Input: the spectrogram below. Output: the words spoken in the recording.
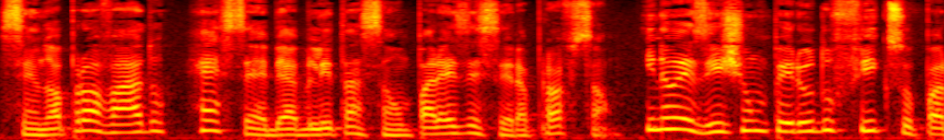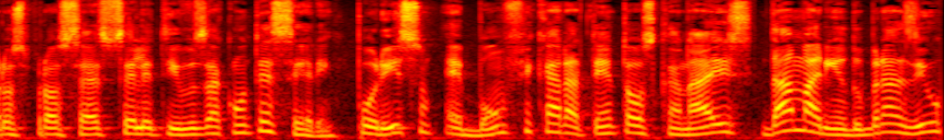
Sendo aprovado, recebe a habilitação para exercer a profissão. E não existe um período fixo para os processos seletivos acontecerem. Por isso, é bom ficar atento aos canais da Marinha do Brasil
